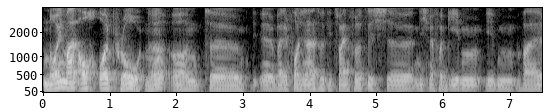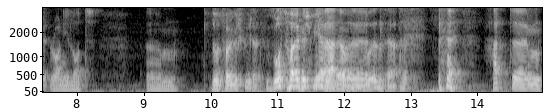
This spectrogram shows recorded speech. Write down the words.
neunmal auch All-Pro. Ne? Und äh, äh, bei den 49ers wird die 42 äh, nicht mehr vergeben, eben weil Ronnie Lott ähm, so toll gespielt hat. so toll gespielt hat. ja, äh, so ist es ja. hat ähm,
